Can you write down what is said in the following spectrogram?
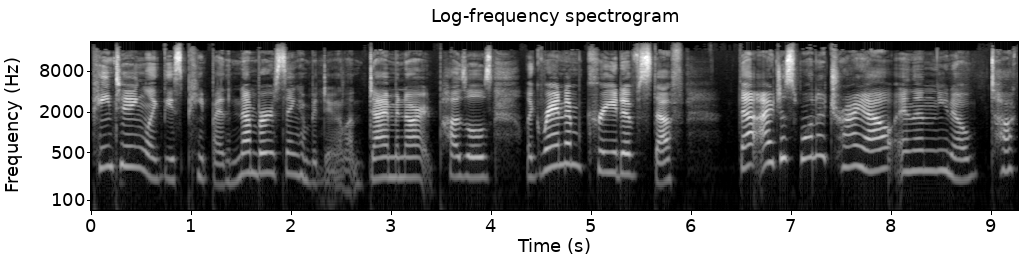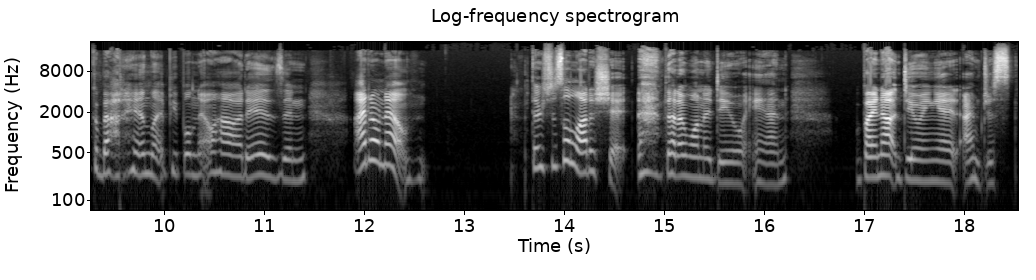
painting, like these paint by the numbers thing. I've been doing a lot of diamond art, puzzles, like random creative stuff that I just want to try out and then, you know, talk about it and let people know how it is. And I don't know. There's just a lot of shit that I want to do. And by not doing it, I'm just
